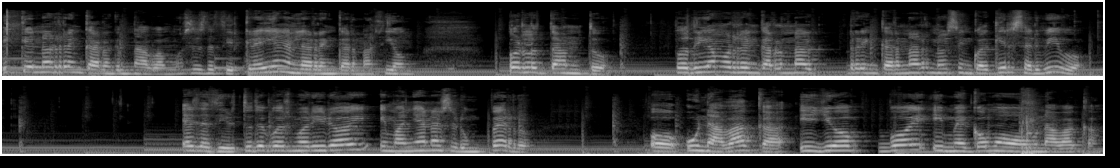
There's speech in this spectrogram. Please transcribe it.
y que nos reencarnábamos, es decir, creían en la reencarnación. Por lo tanto, podríamos reencarnarnos en cualquier ser vivo. Es decir, tú te puedes morir hoy y mañana ser un perro. O una vaca. Y yo voy y me como una vaca.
